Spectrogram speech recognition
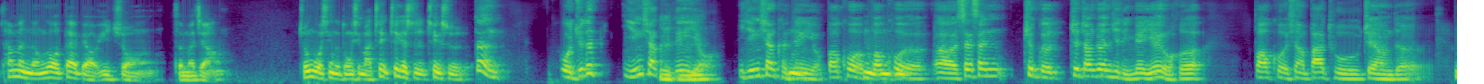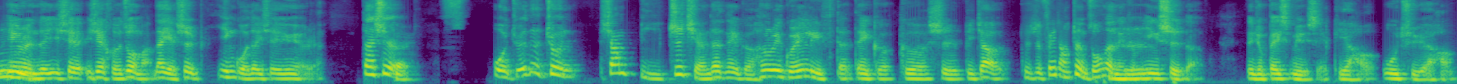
他们能够代表一种怎么讲中国性的东西嘛？这这个是这个是但我觉得影响肯定有，影响肯定有，包括嗯包括呃三三这个这张专辑里面也有和包括像巴图这样的音乐人的一些、一些合作嘛，那也是英国的一些音乐人，但是我觉得就相比之前的那个 Henry Greenleaf 的那个歌是比较就是非常正宗的那种嗯。英式的、那种 bass music 也好，舞曲也好，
